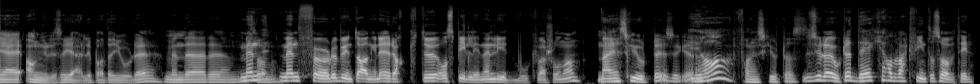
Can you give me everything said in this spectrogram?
jeg angrer så jævlig på at jeg gjorde det. Men det er Men, sånn. men før du begynte å angre, rakk du å spille inn en lydbokversjon av den? Nei, jeg skulle gjort det. Skulle. Ja. Faen, jeg skulle gjort det, Du altså. skulle ha gjort det. Det hadde vært fint å sove til.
